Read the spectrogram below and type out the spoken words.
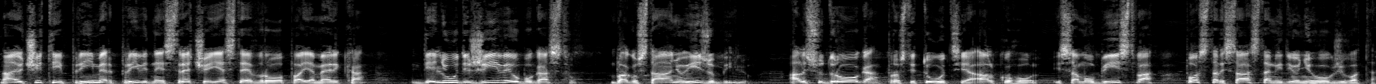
Najočitiji primjer prividne sreće jeste Evropa i Amerika, gdje ljudi žive u bogatstvu, blagostanju i izobilju, ali su droga, prostitucija, alkohol i samoubistva postali sastavni dio njihovog života.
